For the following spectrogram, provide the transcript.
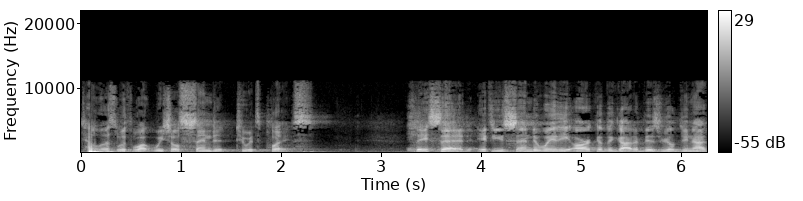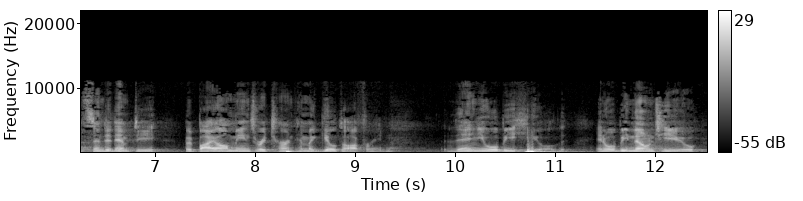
Tell us with what we shall send it to its place. They said, If you send away the ark of the God of Israel, do not send it empty, but by all means return him a guilt offering. Then you will be healed, and it will be known to you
